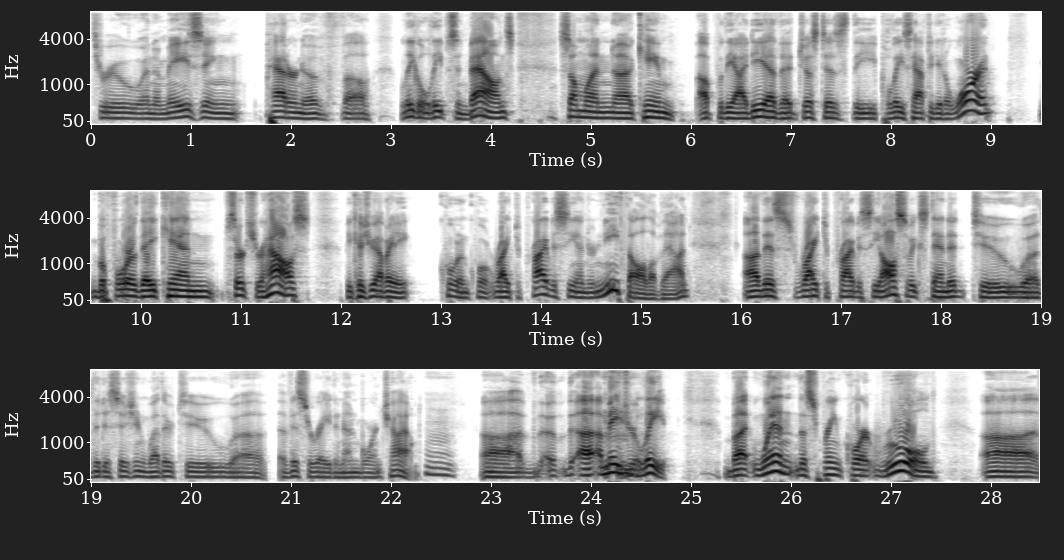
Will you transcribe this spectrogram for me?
through an amazing pattern of uh, legal leaps and bounds, someone uh, came up with the idea that just as the police have to get a warrant before they can search your house because you have a quote unquote right to privacy underneath all of that. Uh, this right to privacy also extended to uh, the decision whether to uh, eviscerate an unborn child. Uh, a a major leap. But when the Supreme Court ruled uh,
